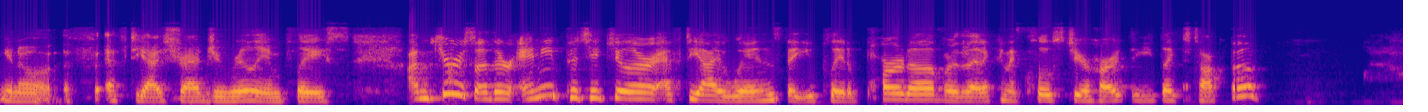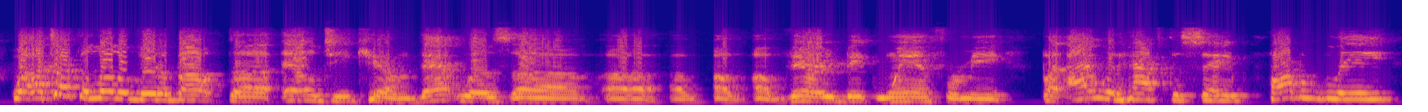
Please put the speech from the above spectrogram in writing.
you know, FDI strategy really in place. I'm curious, are there any particular FDI wins that you played a part of or that are kind of close to your heart that you'd like to talk about? Well, I talked a little bit about uh, LG Chem. That was uh, a, a, a, very big win for me. But I would have to say probably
